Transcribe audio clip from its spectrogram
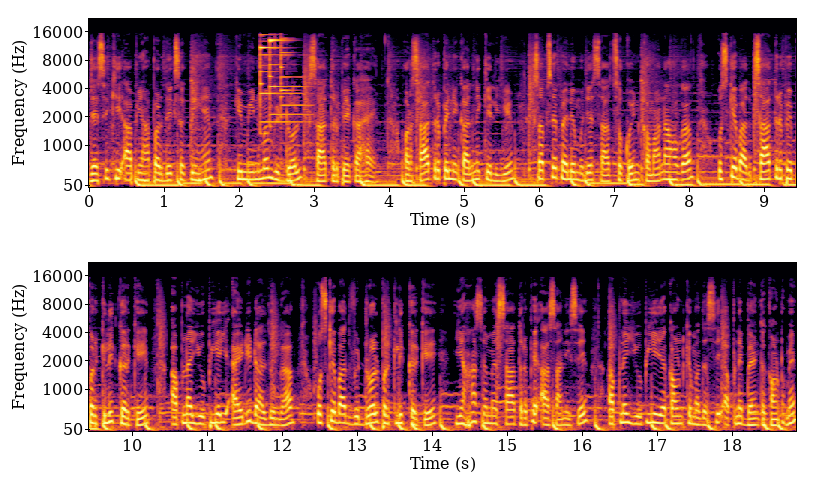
जैसे कि आप यहाँ पर देख सकते हैं कि मिनिमम विड्रॉल सात रुपये का है। और सात रुपये निकालने के लिए सबसे पहले मुझे सात सौ कोइन कमाना होगा। उसके बाद सात रुपये पर क्लिक करके अपना यू पी आई डाल दूँगा। उसके बाद विड्रॉल पर क्लिक करके यहाँ से मैं सात रुपये आसानी से अपने यूपीआई अकाउंट की मदद से अपने बैंक अकाउंट में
